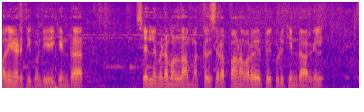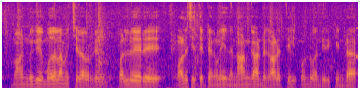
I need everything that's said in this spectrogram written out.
வழிநடத்தி கொண்டு இருக்கின்றார் செல்லுமிடமெல்லாம் மக்கள் சிறப்பான வரவேற்பை கொடுக்கின்றார்கள். மாண்புமிகு முதலமைச்சர் அவர்கள் பல்வேறு வளர்ச்சி திட்டங்களை இந்த நான்காண்டு காலத்தில் கொண்டு வந்திருக்கின்றார்.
